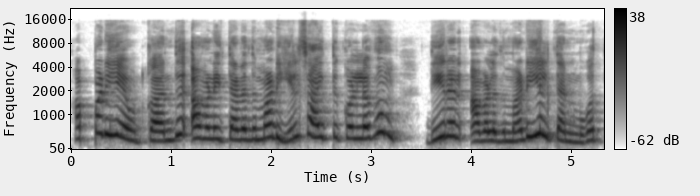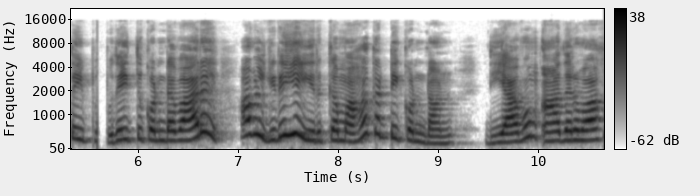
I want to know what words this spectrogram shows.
அப்படியே உட்கார்ந்து அவனை தனது மடியில் சாய்த்து கொள்ளவும் தீரன் அவளது மடியில் தன் முகத்தை புதைத்து கொண்டவாறு அவள் இடையே இறுக்கமாக கட்டிக்கொண்டான் தியாவும் ஆதரவாக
